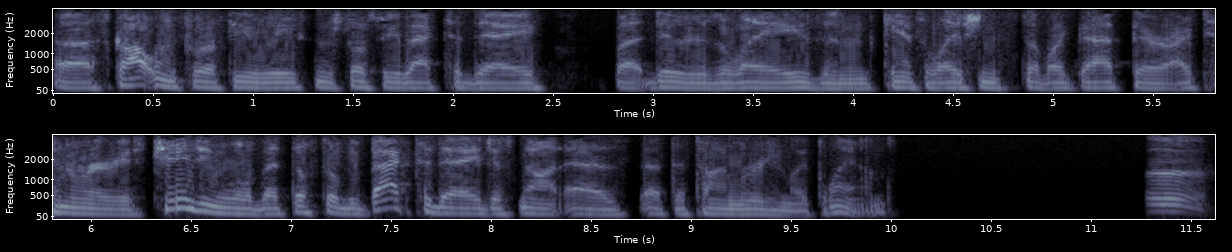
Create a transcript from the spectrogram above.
uh, Scotland for a few weeks, and they're supposed to be back today but due to delays and cancellations, stuff like that, their itinerary is changing a little bit. They'll still be back today, just not as at the time originally planned. Mm.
